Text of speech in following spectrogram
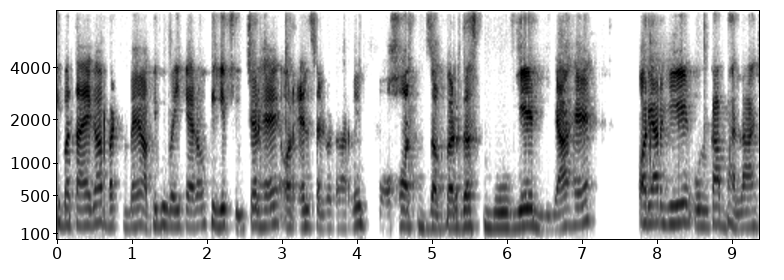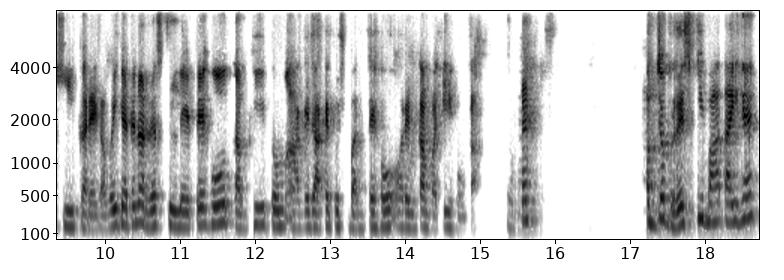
ही बताएगा बट मैं अभी भी वही कह रहा हूँ कि ये फ्यूचर है और एल सेल्वाडोर ने बहुत ज़बरदस्त मूव ये लिया है और यार ये उनका भला ही करेगा। वही कहते हैं ना रिस्क लेते हो तभी तुम आगे जाके कुछ बनते हो और इनका वही होगा। ओके अब जब रिस्क की बात आई है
